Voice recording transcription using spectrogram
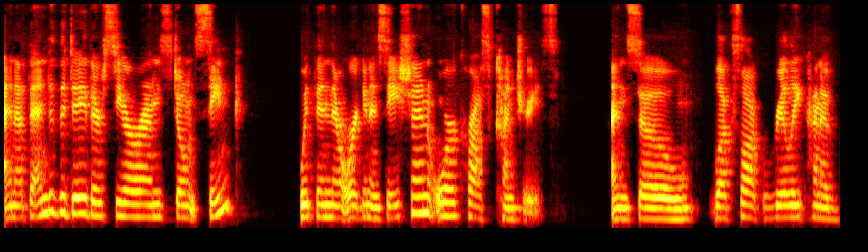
And at the end of the day, their CRMs don't sync within their organization or across countries. And so LuxLock really kind of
